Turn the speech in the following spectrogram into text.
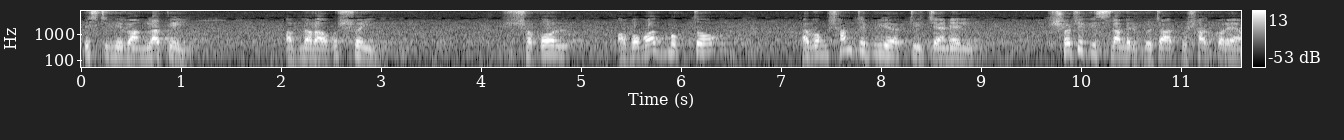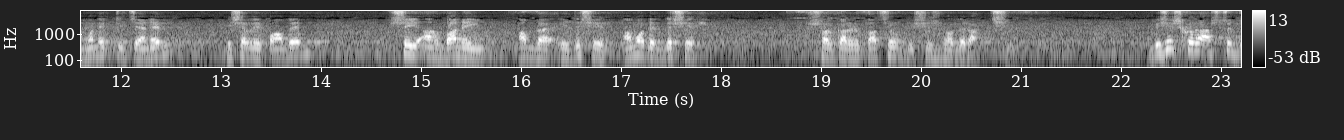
পৃষ্টিভি বাংলাকেই আপনারা অবশ্যই সকল অপবাদমুক্ত এবং শান্তিপ্রিয় একটি চ্যানেল সঠিক ইসলামের প্রচার প্রসার করে এমন একটি চ্যানেল হিসাবে পাবেন। সেই আহ্বানেই আমরা এই দেশের, আমাদের দেশের সরকারের কাছেও বিশেষভাবে রাখছি। বিশেষ করে আশ্চর্য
